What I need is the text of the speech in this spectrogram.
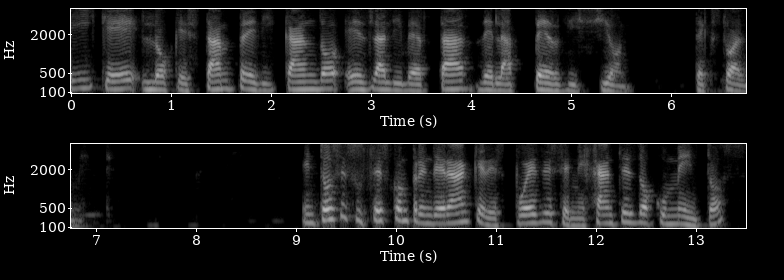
y que lo que están predicando es la libertad de la perdición, textualmente. Entonces ustedes comprenderán que después de semejantes documentos,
